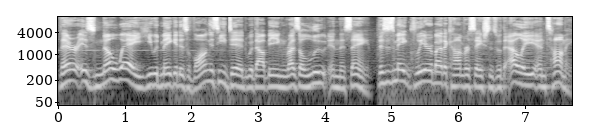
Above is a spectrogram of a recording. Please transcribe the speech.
There is no way he would make it as long as he did without being resolute in this aim. This is made clear by the conversations with Ellie and Tommy.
